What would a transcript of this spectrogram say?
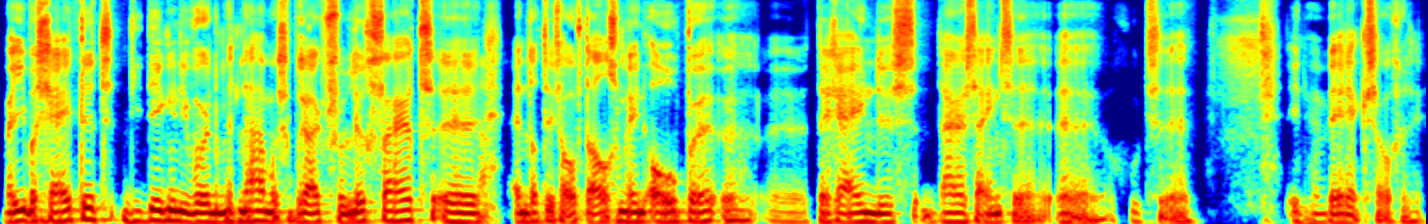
maar je begrijpt het. Die dingen die worden met name gebruikt voor luchtvaart. Uh, ja. En dat is over het algemeen open uh, uh, terrein. Dus daar zijn ze goed in hun werk, zo gezegd.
